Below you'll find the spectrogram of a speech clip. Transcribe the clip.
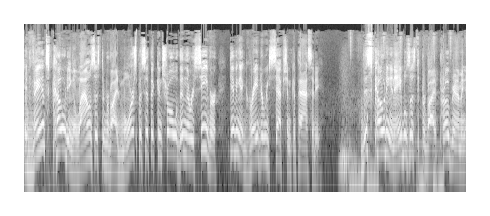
Advanced coding allows us to provide more specific control within the receiver, giving it greater reception capacity. This coding enables us to provide programming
